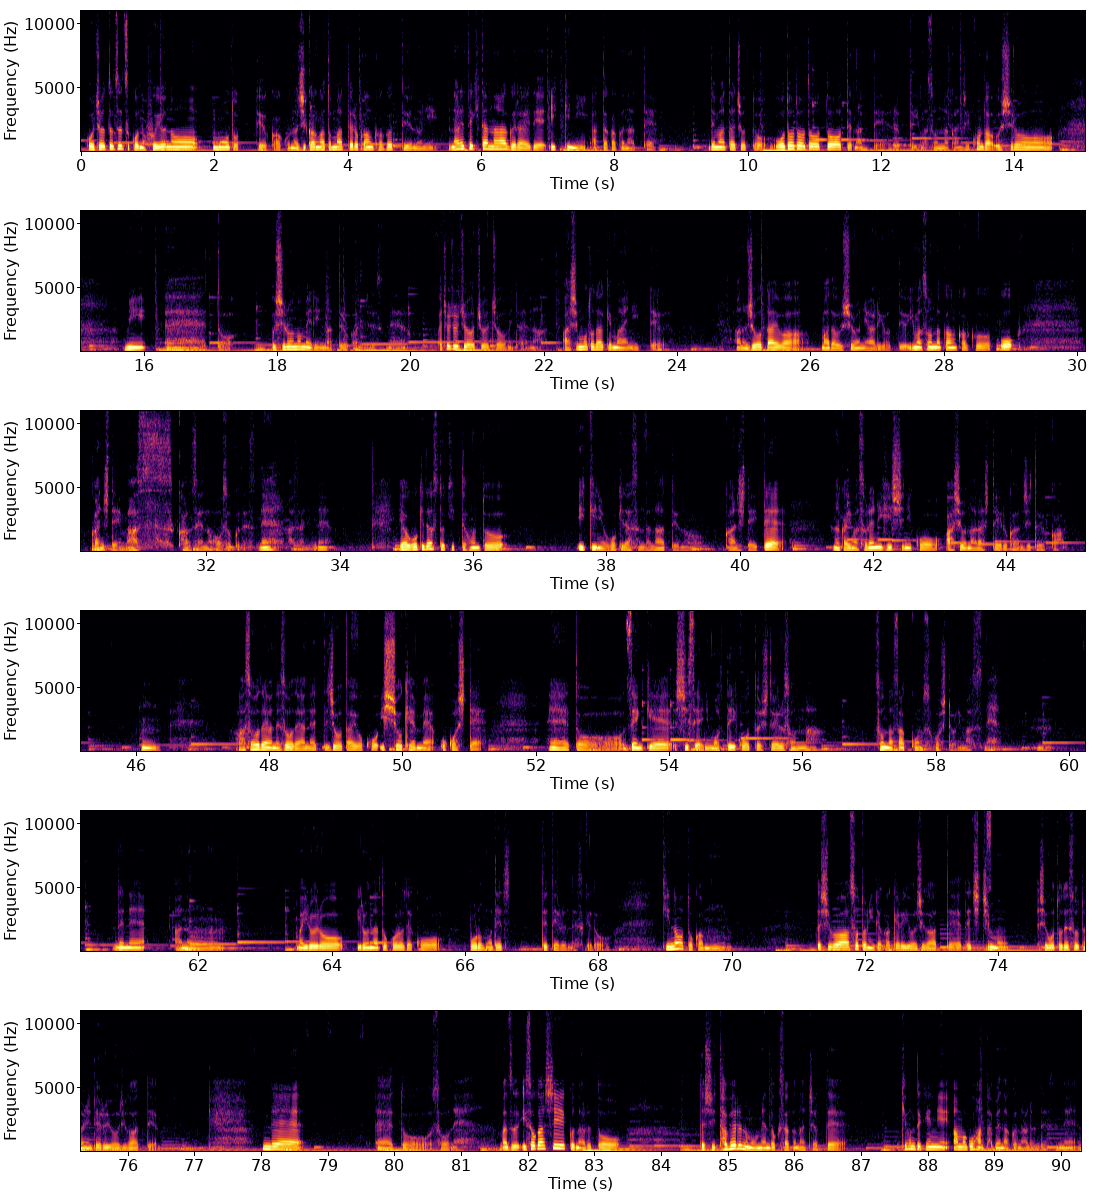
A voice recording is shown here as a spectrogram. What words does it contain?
こうちょっとずつこの冬のモードっていうかこの時間が止まってる感覚っていうのに慣れてきたなぐらいで一気にあったかくなってでまたちょっとおどどどどってなってるって今そんな感じ。今度は後ろにえー、っと後ろのめりになってる感じですね。あちょちょちょちょちょみたいな。足元だけ前に行ってあの状態はまだ後ろにあるよっていう今そんな感覚を感じています。感染の法則ですね。まさにね。いや動き出す時って本当一気に動き出すんだなっていうのを感じていてなんか今それに必死にこう足を鳴らしている感じというか。うん。あそうだよねそうだよねって状態をこう一生懸命起こしてえーと、前傾姿勢に持っていこうとしているそんなそんな昨今を過ごしておりますね。うん、でねあのー、まあいろいろいろんなところでこうボロも出出てるんですけど昨日とかも私は外に出かける用事があってで父も仕事で外に出る用事があってでえっ、ー、とそうねまず忙しくなると私食べるのも面倒くさくなっちゃって基本的にあんまご飯食べなくなるんですね。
